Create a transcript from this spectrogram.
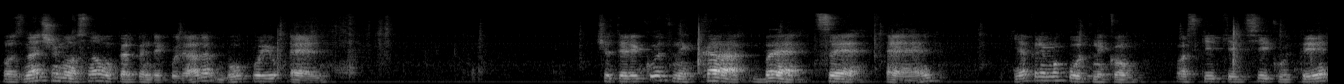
Позначимо основу перпендикуляра буквою L. Чотирикутник КБЦЛ є прямокутником, оскільки всі кути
